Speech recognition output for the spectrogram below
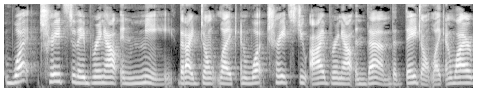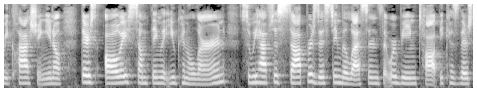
what traits do they bring out in me that I don't like? And what traits do I bring out in them that they don't like? And why are we clashing? You know, there's always something that you can learn. So we have to stop resisting the lessons that we're being taught because there's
